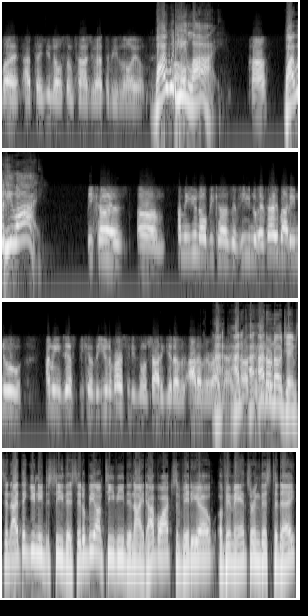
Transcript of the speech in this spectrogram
But I think, you know, sometimes you have to be loyal. Why would he Um, lie? Huh? Why would he lie? Because, um, I mean, you know, because if he knew, if everybody knew, I mean, just because the university's going to try to get out of it right now. I, know, I, I, I don't know, Jameson. I think you need to see this. It'll be on TV tonight. I've watched the video of him answering this today.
